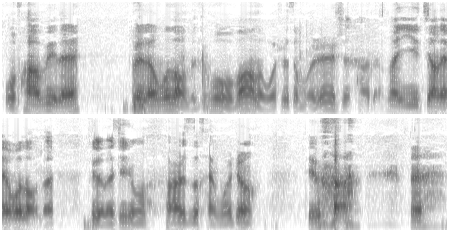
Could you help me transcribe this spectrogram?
我怕未来未来我老了之后我忘了我是怎么认识他的，万一将来我老了得了这种阿尔兹海默症，对吧？哎，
